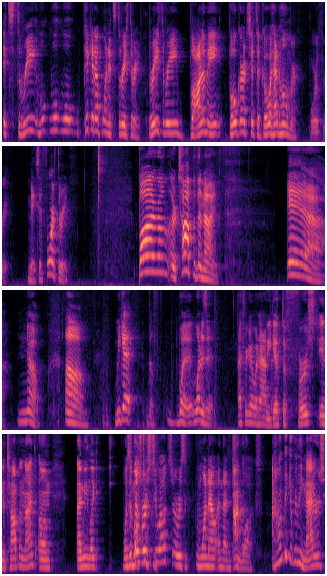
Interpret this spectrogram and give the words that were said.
it's three. We'll, we'll, we'll pick it up when it's 3 3. 3 3, bottom eight. Bogaerts hits a go ahead homer. 4 3. Makes it 4 3. Bottom or top of the ninth. Yeah, no. Um, we get the what? What is it? I forget what happened. We get the first in the top of the ninth. Um, I mean, like, was it the first two outs or was it one out and then two I- walks? I don't think it really matters.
